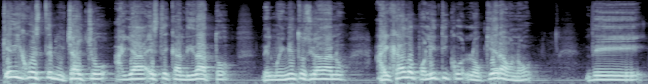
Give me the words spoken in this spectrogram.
¿Qué dijo este muchacho allá, este candidato del Movimiento Ciudadano, ahijado político, lo quiera o no, de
